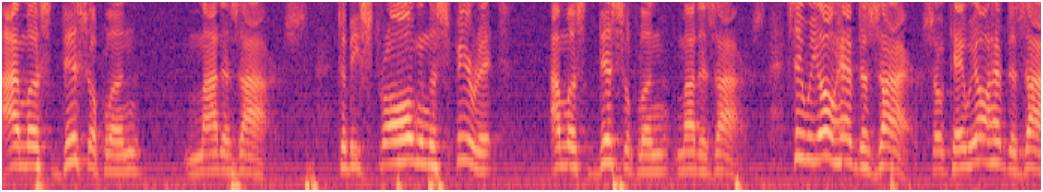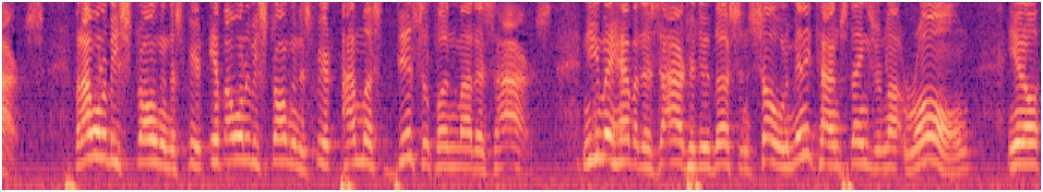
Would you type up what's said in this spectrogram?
I must discipline my desires. To be strong in the Spirit, I must discipline my desires. See, we all have desires, okay? We all have desires. But I want to be strong in the Spirit. If I want to be strong in the Spirit, I must discipline my desires. And you may have a desire to do thus and so, and many times things are not wrong, you know.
